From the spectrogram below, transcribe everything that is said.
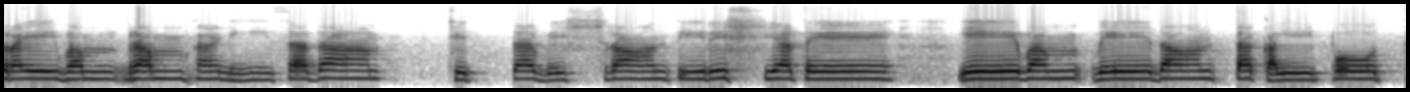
तत्रैवं ब्रह्मणि सदा चित्तविश्रान्तिरिष्यते। एवं वेदान्तकल्पोत्त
